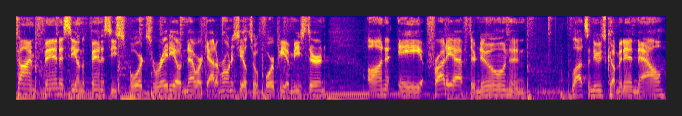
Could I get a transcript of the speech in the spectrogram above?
Time Fantasy on the Fantasy Sports Radio Network. Adam Ronis here till 4 p.m. Eastern on a Friday afternoon, and lots of news coming in now.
